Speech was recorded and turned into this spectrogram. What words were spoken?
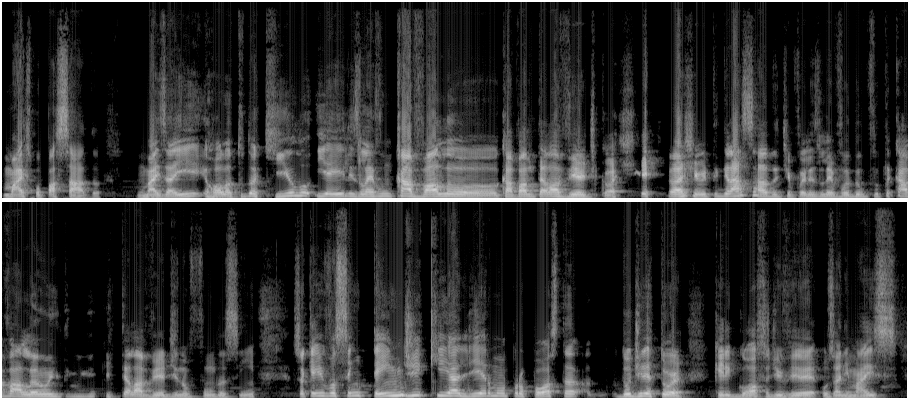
mais pro passado. Mas aí rola tudo aquilo e aí eles levam um cavalo, um cavalo tela verde, que eu achei, eu achei muito engraçado, tipo, eles levando um puta cavalão em, em, tela verde no fundo, assim. Só que aí você entende que ali era uma proposta do diretor, que ele gosta de ver os animais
